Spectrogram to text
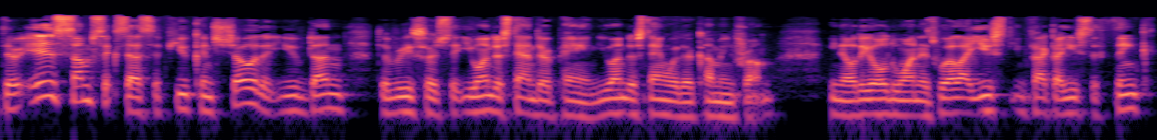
there is some success if you can show that you've done the research, that you understand their pain, you understand where they're coming from. You know, the old one is, well, I used, in fact, I used to think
